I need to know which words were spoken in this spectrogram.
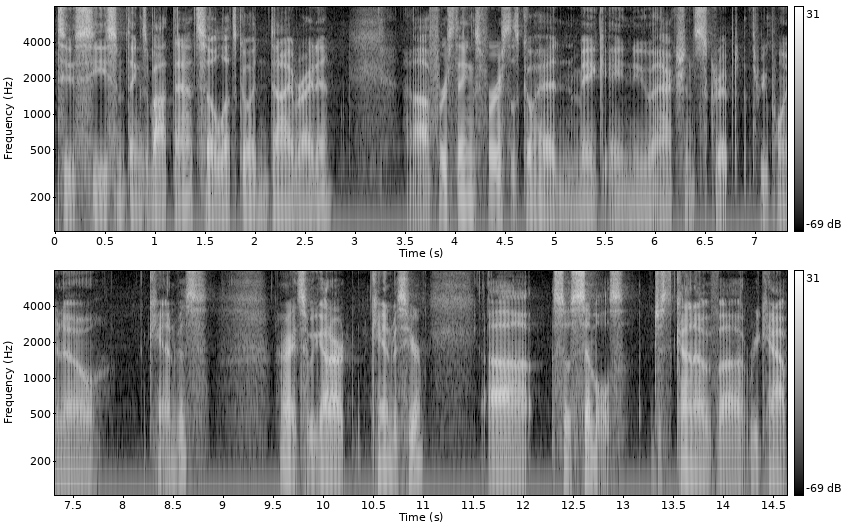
to see some things about that so let's go ahead and dive right in. Uh, first things first, let's go ahead and make a new ActionScript 3.0 canvas. Alright, so we got our canvas here. Uh, so symbols, just kind of uh, recap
